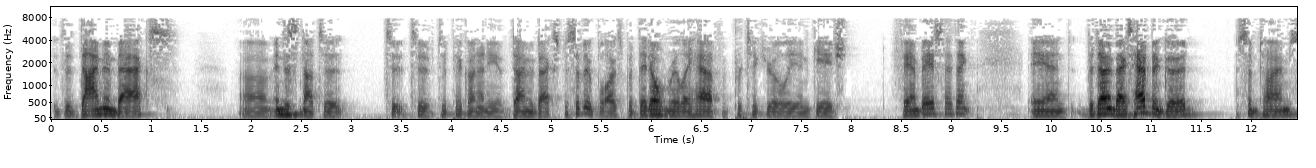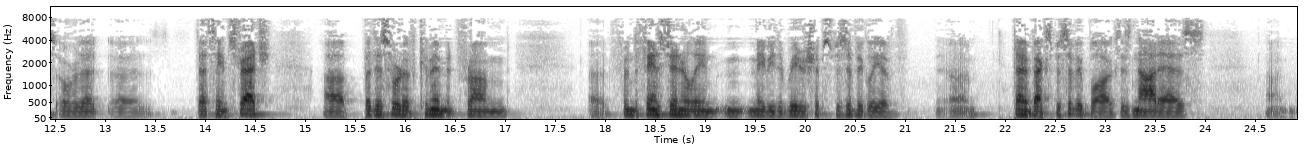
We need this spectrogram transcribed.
the Diamondbacks, um, and this is not to, to to to pick on any of Diamondback specific blogs, but they don't really have a particularly engaged fan base, I think. And the Diamondbacks have been good sometimes over that uh, that same stretch, uh, but the sort of commitment from uh, from the fans generally, and maybe the readership specifically of um, Diamondback specific blogs, is not as um,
